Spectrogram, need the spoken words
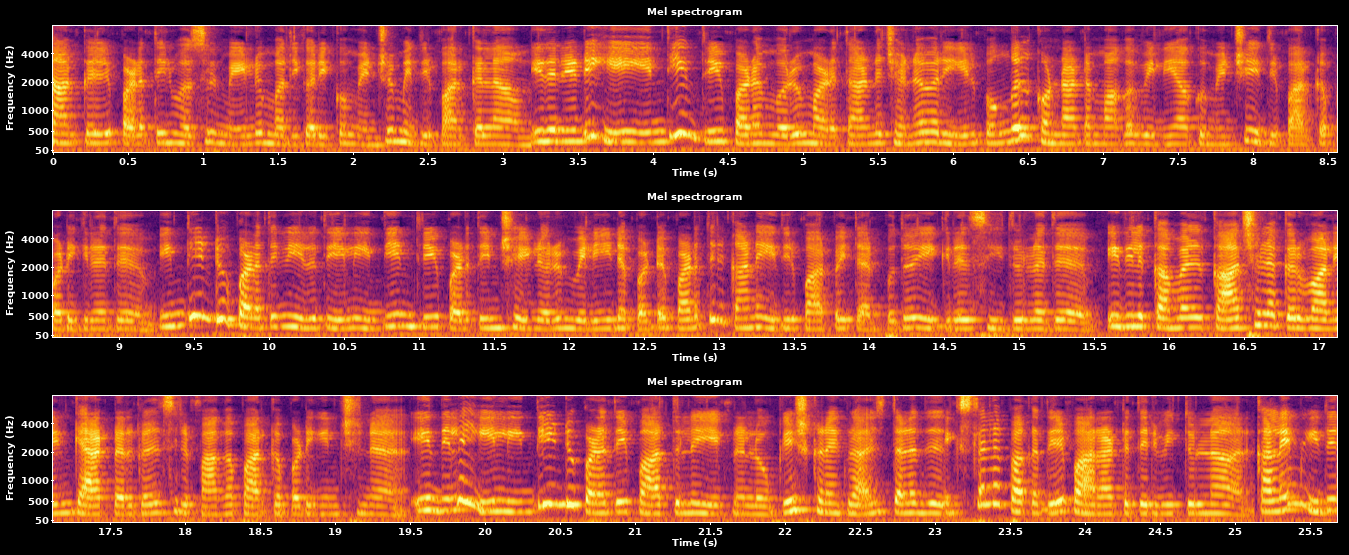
நாட்களில் படத்தின் வசூல் மேலும் அதிகரிக்கும் என்றும் எதிர்பார்க்கலாம். இதனிடையே இந்தியன் த்ரீ படம் வரும் அடுத்த ஆண்டு ஜனவரியில் பொங்கல் கொண்டாட்டமாக வெளியாகும் என்று எதிர்பார்க்கப்படுகிறது. இந்தியன் டூ படத்தின் இறுதியில் இந்தியன் த்ரீ படத்தின் ட்ரெய்லரும் வெளியிடப்பட்டு படத்திற்கான எதிர்பார்ப்பை தற்போது எக்ரஸ் செய்துள்ளது. இதில் கமல் காஜல் அகர்வாலின் கேரக்டர்கள் சிறப்பாக பார்க்கப்படுகின்றன. இந்நிலையில் இந்தியன் டூ படத்தை பார்த்துள்ள இயக்குனர் லோகேஷ் கனகராஜ் தனது எக்ஸ்தல பக்கத்தில் பாராட்டு தெரிவித்துள்ளார். கலை மீது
